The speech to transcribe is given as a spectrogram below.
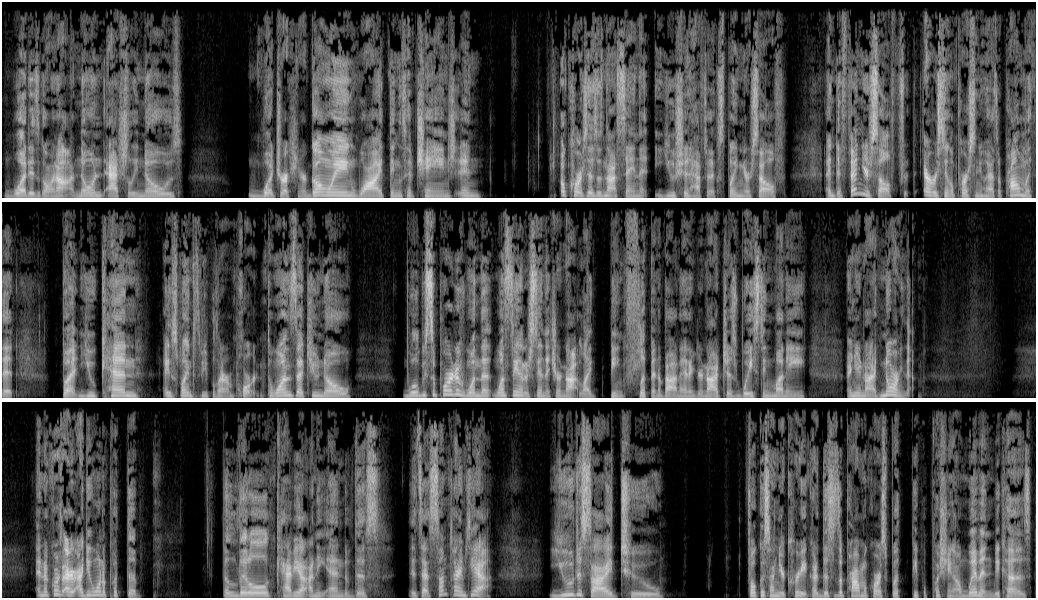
what is going on. No one actually knows what direction you're going, why things have changed. And of course, this is not saying that you should have to explain yourself and defend yourself for every single person who has a problem with it, but you can explain to the people that are important, the ones that you know will be supportive when that once they understand that you're not like being flippant about it and you're not just wasting money and you're not ignoring them. And of course, I, I do want to put the the little caveat on the end of this is that sometimes, yeah, you decide to focus on your career. Because this is a problem, of course, with people pushing on women because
